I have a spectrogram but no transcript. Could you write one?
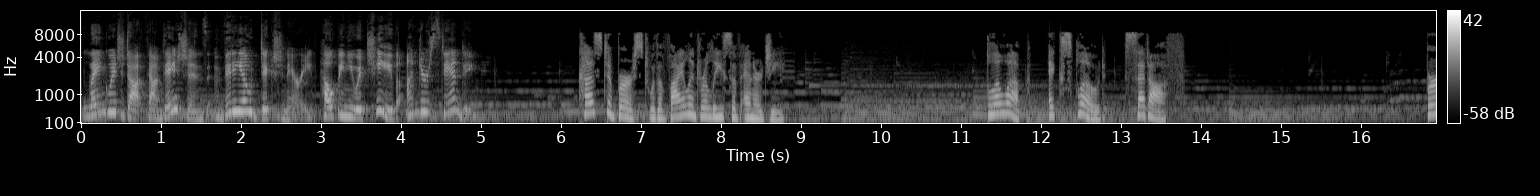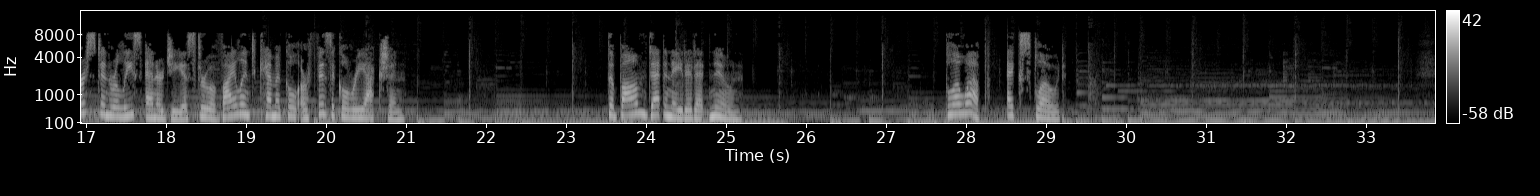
Language.Foundation's Video Dictionary, helping you achieve understanding. Cause to burst with a violent release of energy. Blow up, explode, set off. Burst and release energy is through a violent chemical or physical reaction. The bomb detonated at noon. Blow up, explode.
